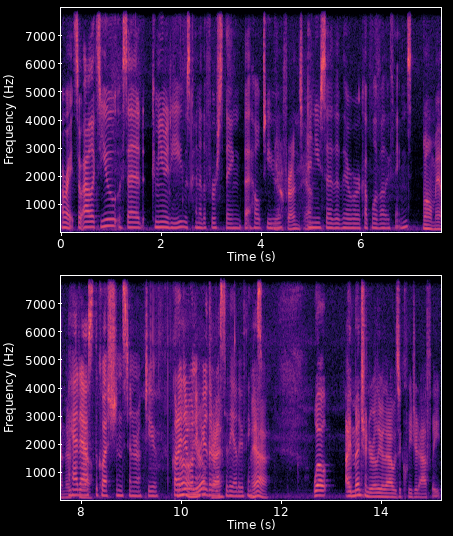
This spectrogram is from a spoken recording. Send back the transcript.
All right. So, Alex, you said community was kind of the first thing that helped you. Yeah, friends. Yeah. And you said that there were a couple of other things. oh man, I had to yeah. ask the questions to interrupt you, but I didn't want to hear the rest of the other things. Yeah. Well, I mentioned earlier that I was a collegiate athlete.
